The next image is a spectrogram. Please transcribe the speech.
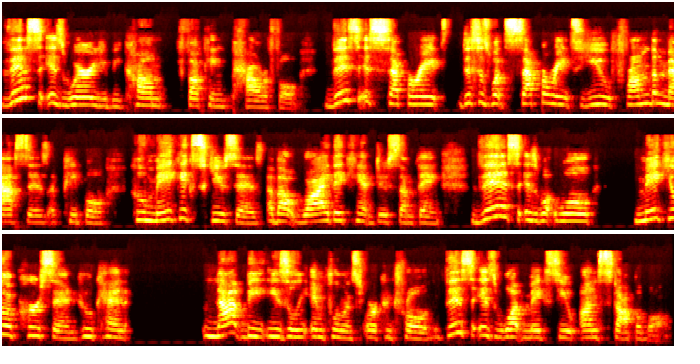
This is where you become fucking powerful. This is separate this is what separates you from the masses of people who make excuses about why they can't do something. This is what will make you a person who can not be easily influenced or controlled. This is what makes you unstoppable.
